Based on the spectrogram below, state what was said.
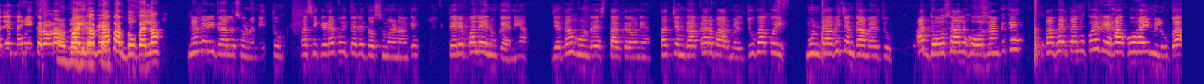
ਹਜੇ ਨਹੀਂ ਕਰਾਉਣਾ ਦੇਖ ਲੈ ਦਾ ਵਿਆਹ। ਕਰ ਦੋ ਪਹਿਲਾਂ। ਨਾ ਮੇਰੀ ਗੱਲ ਸੁਣ ਨੀਤੂ ਅਸੀਂ ਕਿਹੜਾ ਕੋਈ ਤੇਰੇ ਦੁਸ਼ਮਣ ਆਗੇ? ਤੇਰੇ ਭਲੇ ਨੂੰ ਕਹਿੰਦੇ ਆ ਜੇ ਤਾਂ ਹੁਣ ਰਿਸ਼ਤਾ ਕਰਾਉਨੇ ਆ ਤਾਂ ਚੰਗਾ ਘਰ-ਬਾਰ ਮਿਲ ਜੂਗਾ ਕੋਈ ਮੁੰਡਾ ਵੀ ਚੰਗਾ ਮਿਲ ਜੂ। ਆ 2 ਸਾਲ ਹੋਰ ਲੰਘ ਗਏ ਤਾਂ ਫਿਰ ਤੈਨੂੰ ਕੋਈ ਰਿਹਾ ਖੋਹਾ ਹੀ ਮਿਲੂਗਾ।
